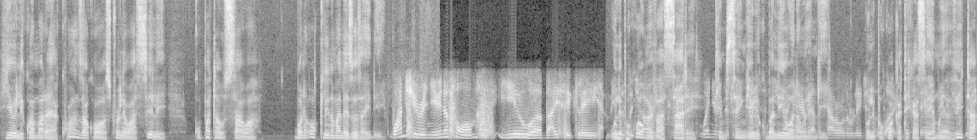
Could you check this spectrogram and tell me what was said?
hiyo ilikuwa mara ya kwanza kwa Waustralia wa asili kupata usawa. Bwana Oakley na maelezo zaidi. Ulipokuwa umevaa sare, kimsingi ulikubaliwa na wengi. Ulipokuwa katika sehemu ya vita,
